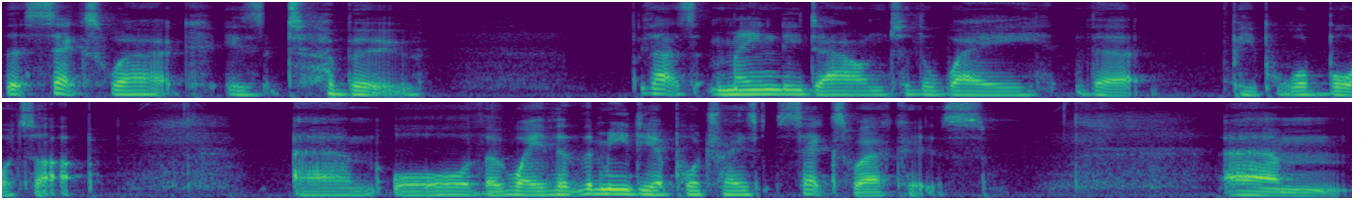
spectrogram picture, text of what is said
that sex work is taboo. That's mainly down to the way that people were brought up um, or the way that the media portrays sex workers. Um,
